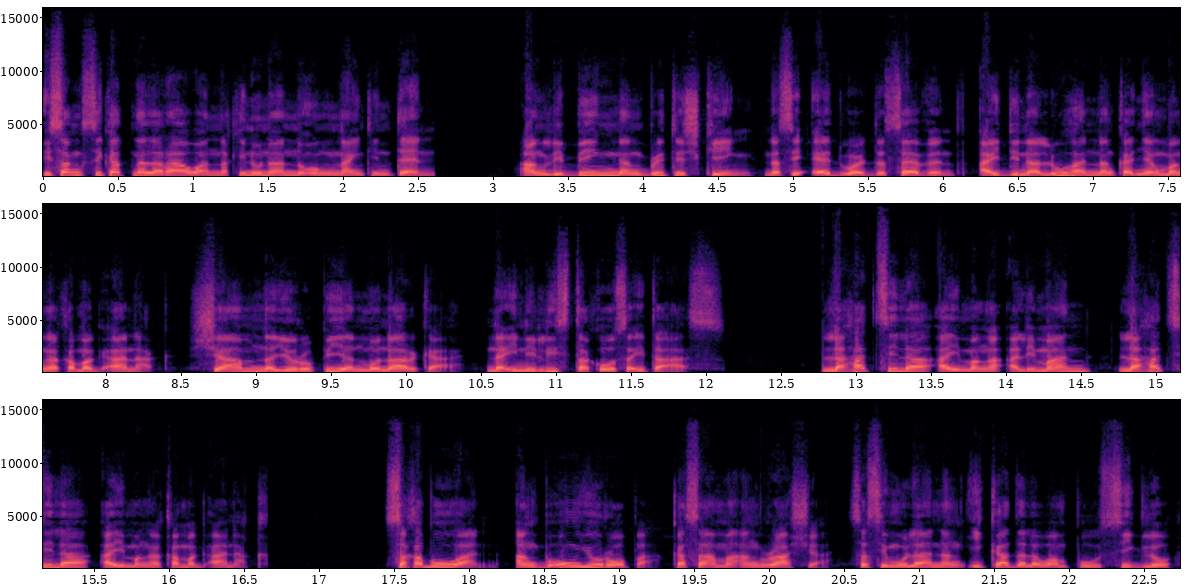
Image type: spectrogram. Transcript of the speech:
Isang sikat na larawan na kinunan noong 1910. Ang libing ng British King na si Edward VII ay dinaluhan ng kanyang mga kamag-anak, siyam na European monarka na inilista ko sa itaas. Lahat sila ay mga Aleman, lahat sila ay mga kamag-anak. Sa kabuuan, ang buong Europa kasama ang Russia sa simula ng ikadalawampu siglo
